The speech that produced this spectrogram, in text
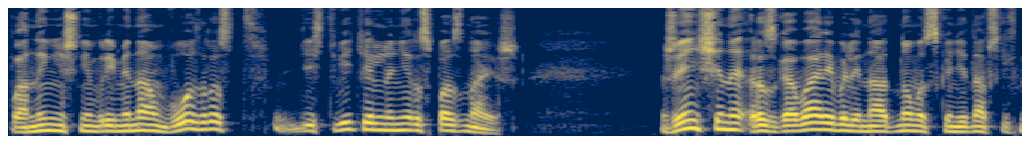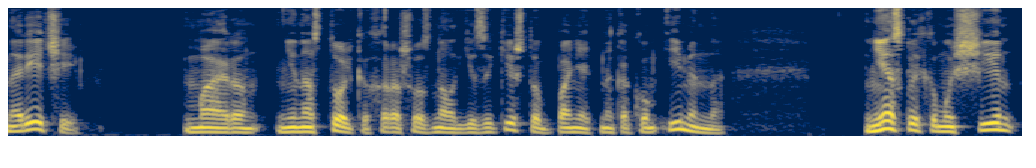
По нынешним временам возраст действительно не распознаешь. Женщины разговаривали на одном из скандинавских наречий. Майрон не настолько хорошо знал языки, чтобы понять, на каком именно. Несколько мужчин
